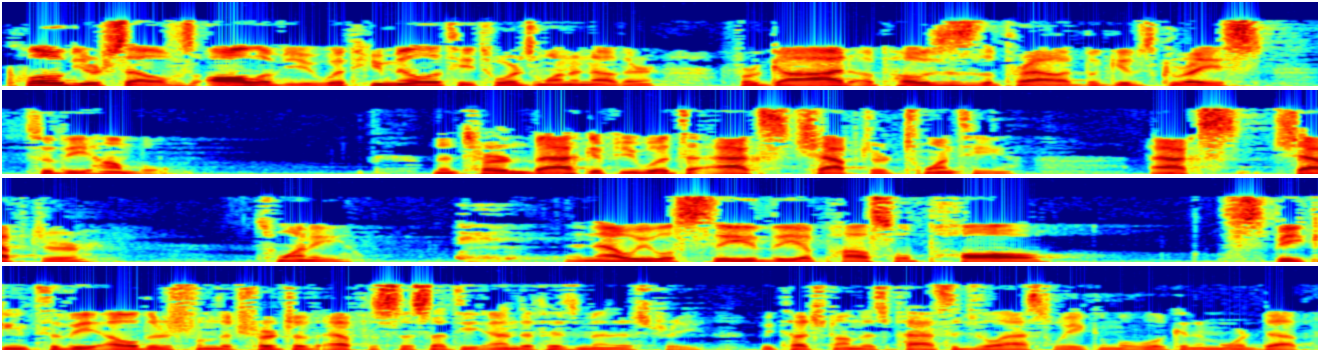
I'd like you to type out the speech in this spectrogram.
Clothe yourselves, all of you, with humility towards one another, for God opposes the proud, but gives grace to the humble. Then turn back, if you would, to Acts chapter 20. Acts chapter 20. And now we will see the apostle Paul speaking to the elders from the church of Ephesus at the end of his ministry. We touched on this passage last week and we'll look at it in more depth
